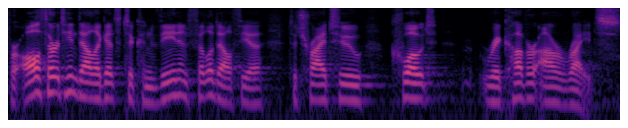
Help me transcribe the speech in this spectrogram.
for all 13 delegates to convene in Philadelphia to try to, quote, recover our rights.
